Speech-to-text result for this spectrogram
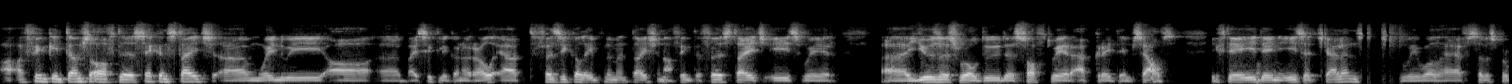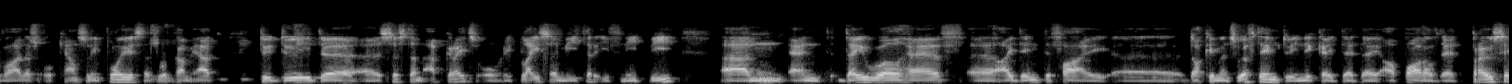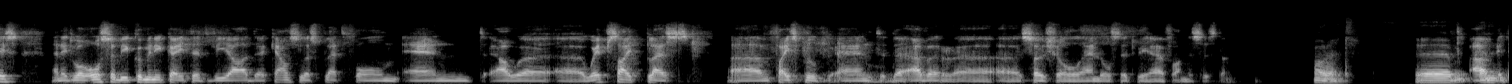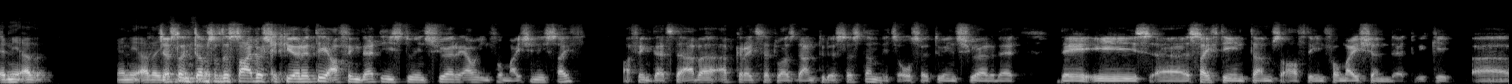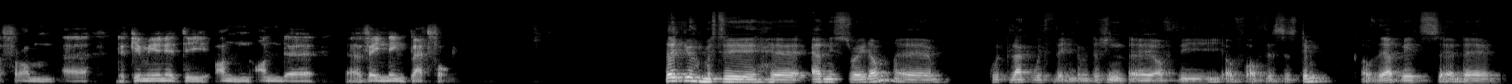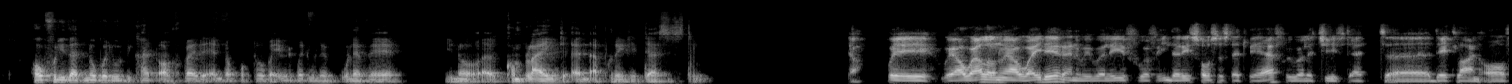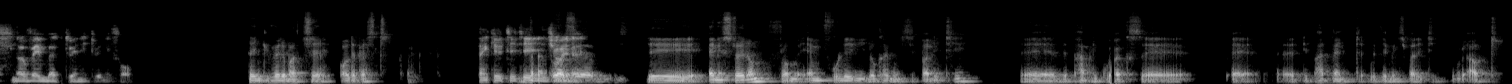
I think in terms of the second stage, um, when we are uh, basically going to roll out physical implementation, I think the first stage is where uh, users will do the software upgrade themselves. If there then is a challenge, we will have service providers or council employees that will come out to do the uh, system upgrades or replace a meter if need be. Um, and they will have uh, identify uh, documents with them to indicate that they are part of that process. And it will also be communicated via the councillors platform and our uh, website plus um, Facebook and the other uh, uh, social handles that we have on the system. All right. Um, um, and any other any other just in terms of the cyber security, I think that is to ensure our information is safe. I think that's the other upgrades that was done to the system. It's also to ensure that there is uh, safety in terms of the information that we keep uh, from uh, the community on on the uh, vending platform. Thank you, Mr. Uh, Ernest Radom. Uh, good luck with the implementation uh, of the of, of the system of the upgrades, and uh, hopefully that nobody will be cut off by the end of October. Everybody will have, will have uh, you know, uh, complied and upgraded their system. Yeah, we we are well on our way there, and we believe within the resources that we have, we will achieve that deadline of November 2024. Thank you very much. all the best. Thank you, TT. Enjoyed it. Um, the Ernest Radom from Emfuleni local municipality, uh, the public works uh, uh, department with the municipality. We're out.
